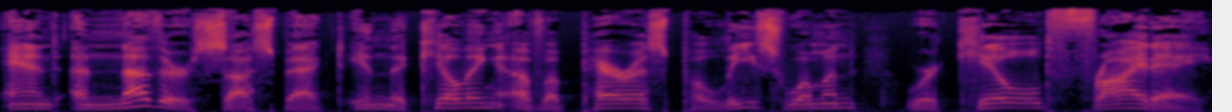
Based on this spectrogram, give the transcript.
and another suspect in the killing of a Paris policewoman were killed Friday.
